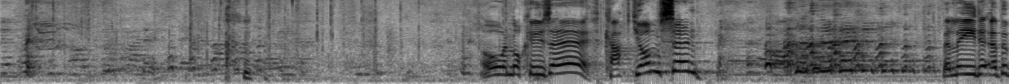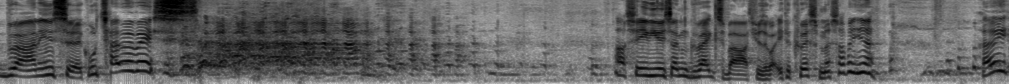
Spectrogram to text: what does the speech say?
oh, and look who's there. Kath Johnson. the leader of the Browning Circle terrorists. I see you used them Greggs vouchers I got you for Christmas, haven't you? hey?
